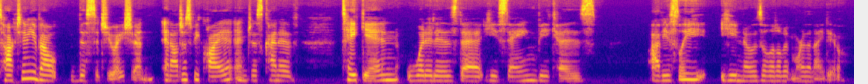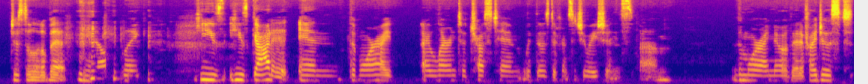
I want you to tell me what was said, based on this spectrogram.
talk to me about this situation. And I'll just be quiet and just kind of take in what it is that he's saying because obviously he knows a little bit more than I do. Just a little bit, you know, like he's he's got it and the more i i learned to trust him with those different situations um, the more i know that if i just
